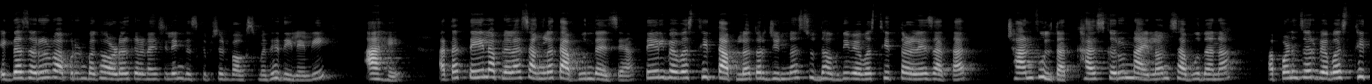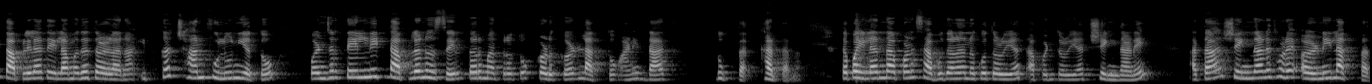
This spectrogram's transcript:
एकदा जरूर वापरून बघा ऑर्डर करण्याची लिंक डिस्क्रिप्शन बॉक्समध्ये दिलेली आहे. आता तेल आपल्याला चांगलं तापून द्यायचं आहे तेल व्यवस्थित तापलं तर जिन्नससुद्धा अगदी व्यवस्थित तळले जातात. छान फुलतात. खास करून नायलॉन साबुदाणा. आपण जर व्यवस्थित तापलेल्या तेलामध्ये तळला ना इतका छान फुलून येतो. पण जर तेल नीट तापलं नसेल तर मात्र तो कडकड लागतो आणि दात दुखतात खाताना. तर पहिल्यांदा आपण साबुदाणा नको तळूयात आपण तळूयात शेंगदाणे. आता शेंगदाणे थोडे अळणी लागतात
